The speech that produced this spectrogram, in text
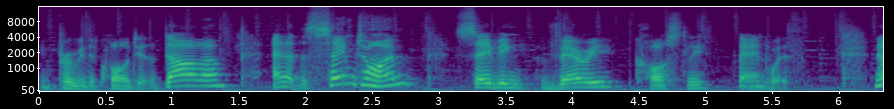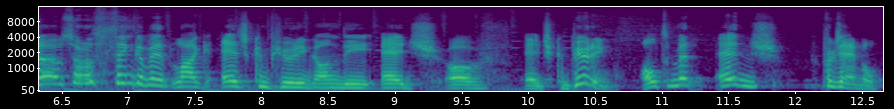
improving the quality of the data, and at the same time, saving very costly bandwidth. Now, sort of think of it like edge computing on the edge of edge computing. Ultimate edge. For example,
